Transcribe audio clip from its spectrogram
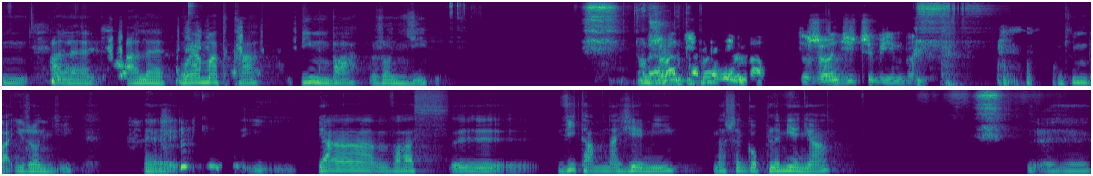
Mm, Ale, ale moja matka, Bimba, rządzi. Dobrze, no to bimba. To rządzi czy bimba? Bimba i rządzi. E, Ja was y, witam na ziemi naszego plemienia. Y,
